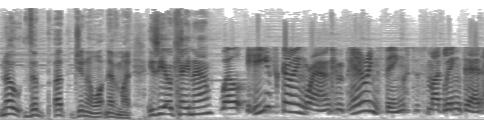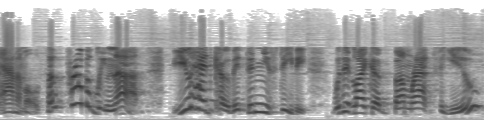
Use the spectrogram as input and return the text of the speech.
No, the. Uh, do you know what? Never mind. Is he okay now? Well, he's going round comparing things to smuggling dead animals, so probably not. You had COVID, didn't you, Stevie? Was it like a bum rat for you?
